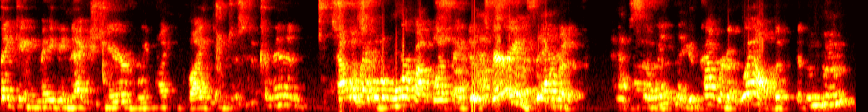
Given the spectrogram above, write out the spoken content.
thinking maybe next year we might invite them just to come in and tell us a little more about what they do. It's very informative. Absolutely. You covered it well, but but Mhm.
